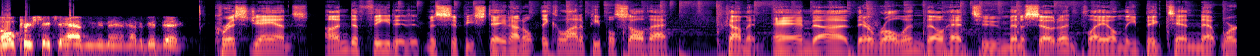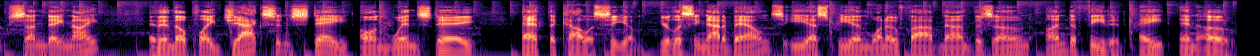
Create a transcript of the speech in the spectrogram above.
Oh, appreciate you having me, man. Have a good day. Chris Jans, undefeated at Mississippi State. I don't think a lot of people saw that coming. And uh, they're rolling. They'll head to Minnesota and play on the Big Ten Network Sunday night. And then they'll play Jackson State on Wednesday at the Coliseum. You're listening Out of Bounds, ESPN 1059 The Zone, undefeated, 8 and 0.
